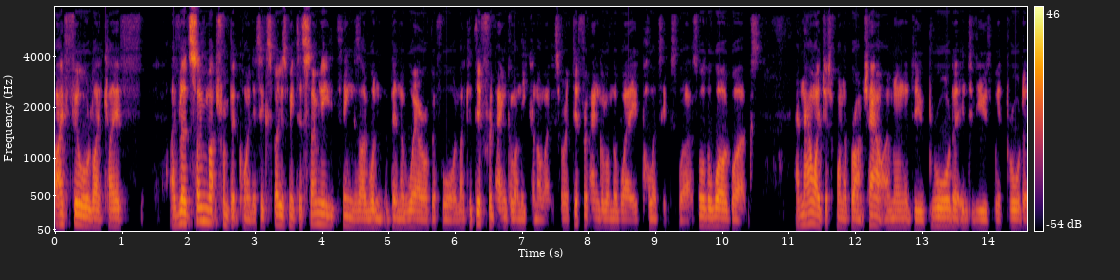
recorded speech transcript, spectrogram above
I feel like I've I've learned so much from Bitcoin. It's exposed me to so many things I wouldn't have been aware of before, like a different angle on economics or a different angle on the way politics works or the world works. And now I just want to branch out. I'm going to do broader interviews with broader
